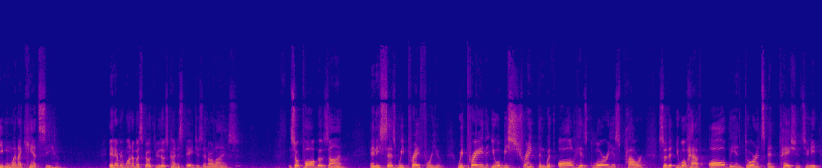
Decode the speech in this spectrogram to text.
even when I can't see Him. And every one of us go through those kind of stages in our lives. And so Paul goes on and he says, We pray for you. We pray that you will be strengthened with all his glorious power so that you will have all the endurance and patience you need.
